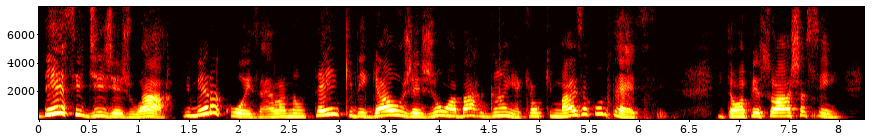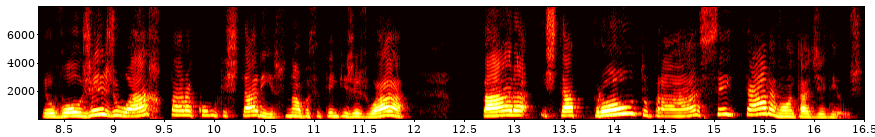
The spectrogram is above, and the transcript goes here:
decidir jejuar, primeira coisa, ela não tem que ligar o jejum à barganha, que é o que mais acontece. Então a pessoa acha assim: eu vou jejuar para conquistar isso. Não, você tem que jejuar para estar pronto para aceitar a vontade de Deus.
